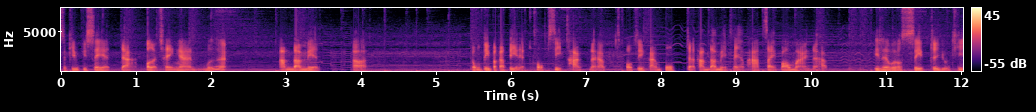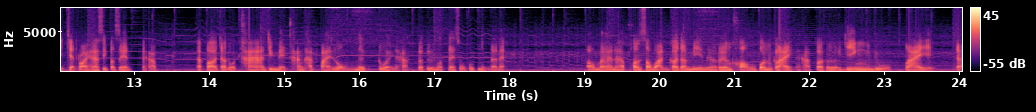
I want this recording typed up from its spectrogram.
สกิลพิเศษจะเปิดใช้งานเมื่อทำดาเมจตรงตีปกติเนี่ยครบ 4 ครั้งนะครับ ครบ 4 ครั้งปุ๊บจะทำดาเมจกายภาพใส่เป้าหมายนะครับ ที่เลเวล10 จะอยู่ที่ 750%นะครับ แล้วก็จะลดค่าอันติเมตครั้งถัดไปลง 1 ด้วยนะครับ ก็คือลดได้สูงสุด1นั่นแหละ ต่อมานะครับพรสวรรค์ก็จะมีในเรื่องของกลไกนะครับ ก็คือยิ่งอยู่ใกล้จะ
